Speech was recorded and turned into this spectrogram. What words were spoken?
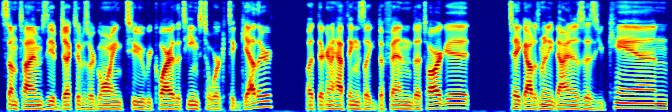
Sometimes the objectives are going to require the teams to work together, but they're going to have things like defend the target, take out as many dinos as you can.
